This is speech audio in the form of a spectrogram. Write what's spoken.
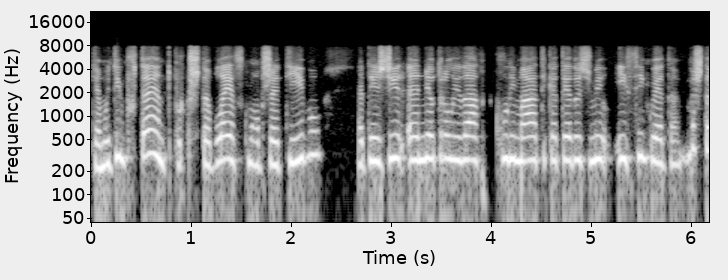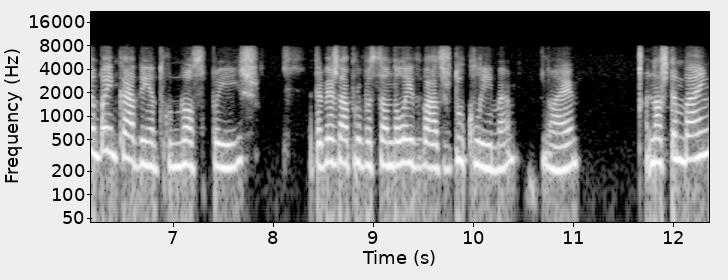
Que é muito importante porque estabelece como objetivo atingir a neutralidade climática até 2050. Mas também cá dentro, no nosso país, através da aprovação da Lei de Bases do Clima, não é? Nós também,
